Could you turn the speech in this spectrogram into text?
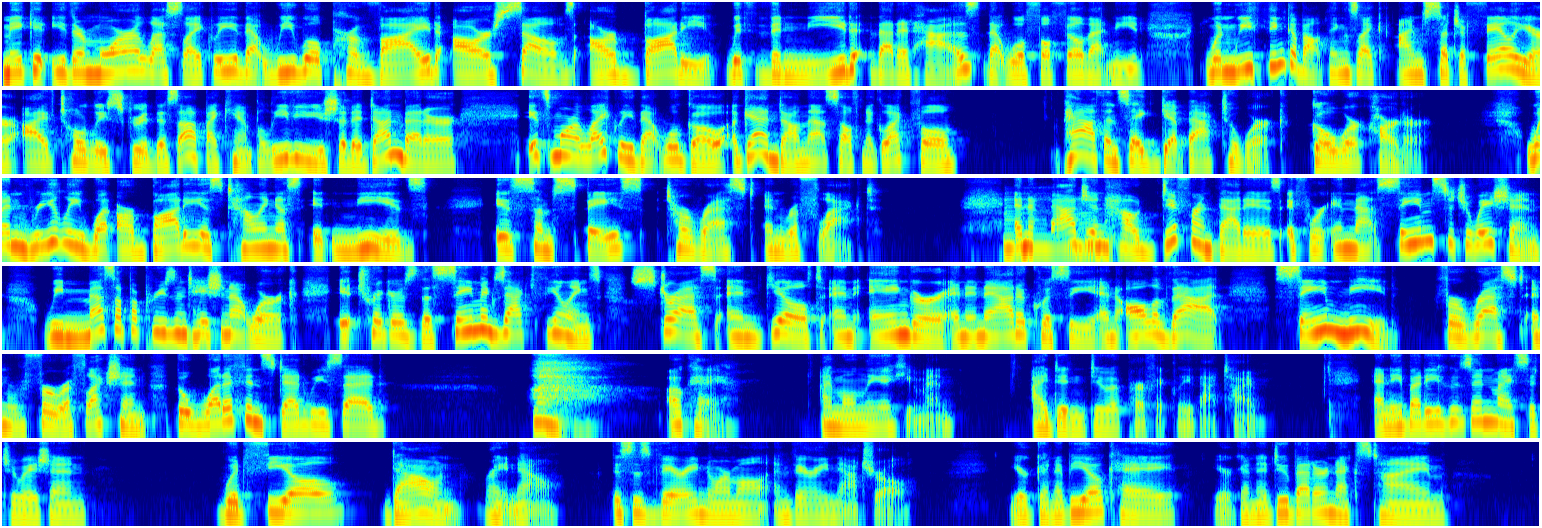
make it either more or less likely that we will provide ourselves, our body with the need that it has that will fulfill that need. When we think about things like, I'm such a failure, I've totally screwed this up, I can't believe you, you should have done better, it's more likely that we'll go again down that self neglectful path and say, get back to work, go work harder. When really what our body is telling us it needs is some space to rest and reflect. And imagine mm-hmm. how different that is if we're in that same situation. We mess up a presentation at work. It triggers the same exact feelings, stress and guilt and anger and inadequacy and all of that. Same need for rest and for reflection. But what if instead we said, okay, I'm only a human. I didn't do it perfectly that time. Anybody who's in my situation would feel down right now. This is very normal and very natural. You're going to be okay. You're going to do better next time.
